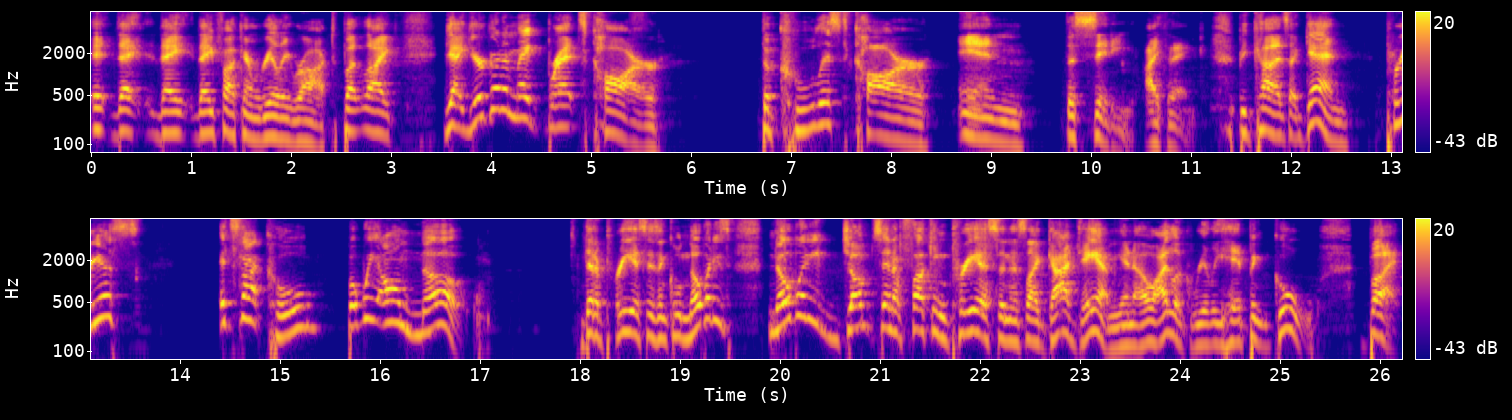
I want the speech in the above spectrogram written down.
it, they they they fucking really rocked. But like, yeah, you're gonna make Brett's car the coolest car in the city, I think, because again, Prius, it's not cool, but we all know that a Prius isn't cool. Nobody's nobody jumps in a fucking Prius and is like, God damn, you know, I look really hip and cool. But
